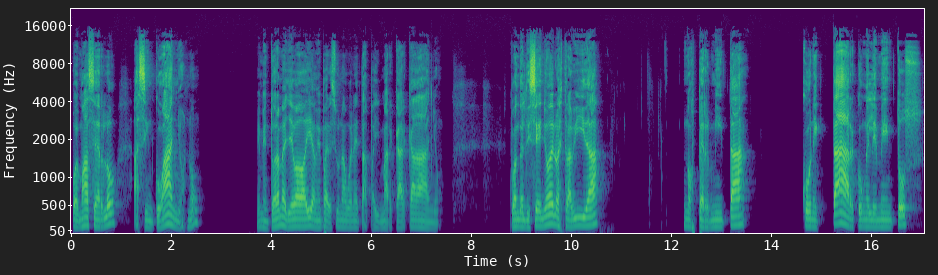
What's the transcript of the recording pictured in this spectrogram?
podemos hacerlo a cinco años, ¿no? Mi mentora me ha llevado ahí, a mí me parece una buena etapa y marcar cada año. Cuando el diseño de nuestra vida nos permita conectar con elementos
